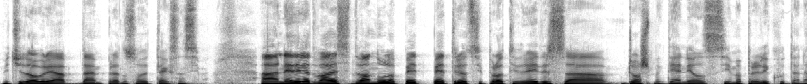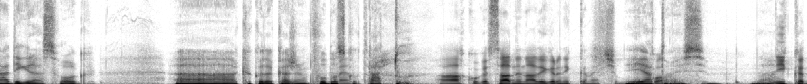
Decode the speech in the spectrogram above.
Biće dobro, ja dajem prednost ovde Texansima. A, nedelja 22.05, Patriotsi protiv Raidersa, Josh McDaniels ima priliku da nadigra svog, a, kako da kažem, futbolskog Mentora. tatu. A ako ga sad ne nadigra, nikad neće. I ja to mislim. Da. Nikad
